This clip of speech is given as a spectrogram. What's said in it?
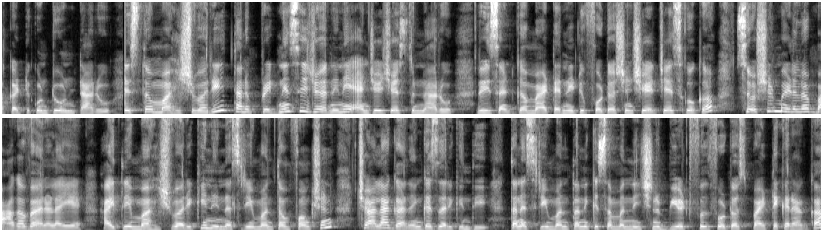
ఆకట్టుకుంటూ ఉంటారు. ప్రస్తుతం మహేశ్వరి తన ప్రెగ్నెన్సీ జర్నీని ఎంజాయ్ చేస్తూ చేస్తున్నారు. రీసెంట్గా మ్యాటర్నిటీ ఫొటోస్ని షేర్ చేసుకోగా సోషల్ మీడియాలో బాగా వైరల్ అయ్యాయి. అయితే మహేశ్వరికి నిన్న శ్రీమంతం ఫంక్షన్ చాలా ఘనంగా జరిగింది. తన శ్రీమంతానికి సంబంధించిన బ్యూటిఫుల్ ఫొటోస్ బయటకు రాగా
